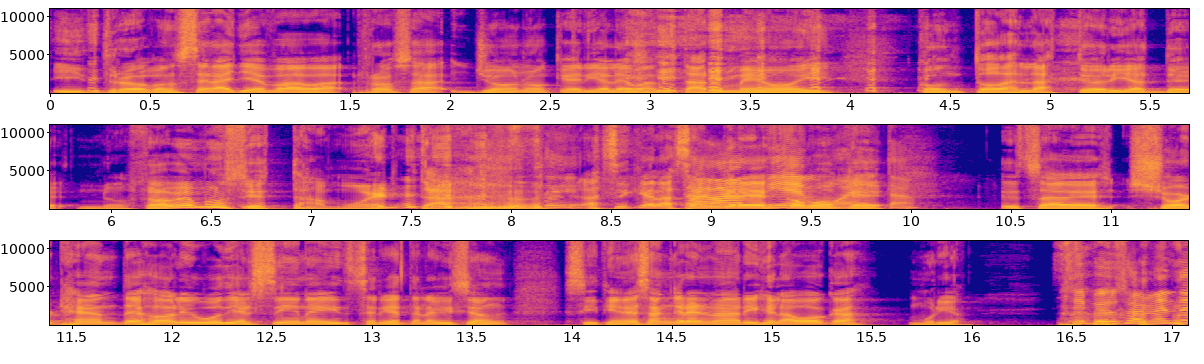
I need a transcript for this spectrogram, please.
y Drogon se la llevaba, Rosa, yo no quería levantarme hoy con todas las teorías de no sabemos si está muerta. Sí. Así que la sangre es como muerta. que, ¿sabes? Shorthand de Hollywood y el cine y series de televisión. Si tiene sangre en la nariz y la boca, murió. Sí, pero usualmente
